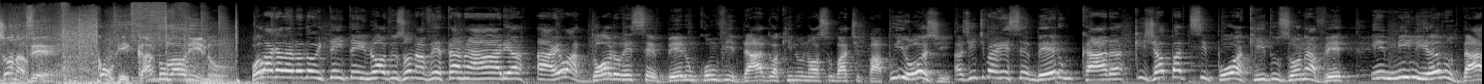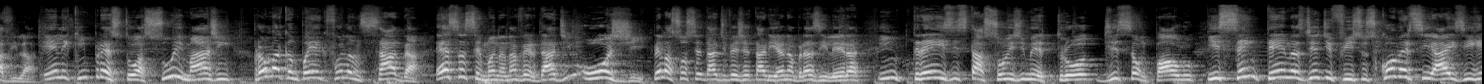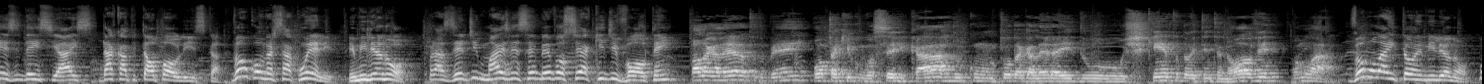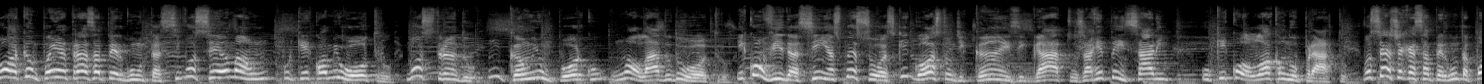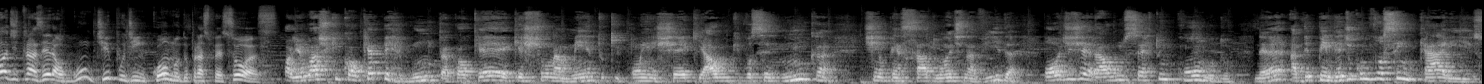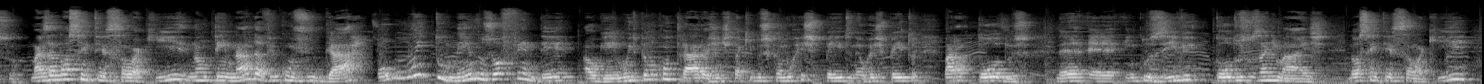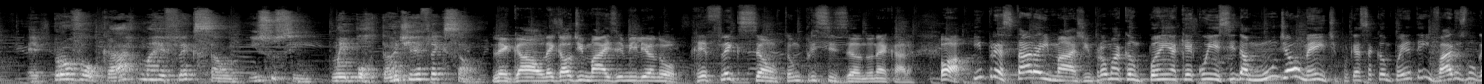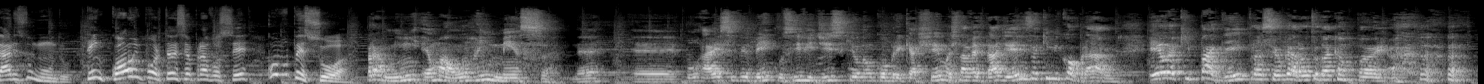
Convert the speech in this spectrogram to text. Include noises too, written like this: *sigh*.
Zona V, com Ricardo Laurino. Olá, galera da 89, o Zona V tá na área. Ah, eu adoro receber um convidado aqui no nosso bate-papo. E hoje a gente vai receber um cara que já participou aqui do Zona V, Emiliano Dávila. Ele que emprestou a sua imagem para uma campanha que foi lançada essa semana, na verdade, hoje, pela Sociedade Vegetariana Brasileira em três estações de metrô de São Paulo e centenas de edifícios comerciais e residenciais da capital paulista. Vamos conversar conversar com ele? Emiliano, prazer demais receber você aqui de volta, hein? Fala galera, tudo bem? Bom estar aqui com você, Ricardo, com toda a galera aí do Esquenta da 89. Vamos lá. Vamos lá então, Emiliano. Bom, a campanha traz a pergunta: se você ama um, por que come o outro? Mostrando um cão e um porco um ao lado do outro. E convida assim as pessoas que gostam de cães e gatos a repensarem o que colocam no prato. Você acha que essa pergunta pode trazer algum tipo de incômodo para as pessoas? Olha, eu acho que qualquer pergunta, qualquer questionamento que ponha em xeque algo que você nunca tinha pensado antes na vida, pode gerar algum certo incômodo, né? A depender de como você encare isso. Mas a nossa intenção aqui não tem nada a ver com julgar ou muito menos ofender alguém. Muito pelo contrário, a gente está aqui buscando o respeito, né? O respeito para todos né, é, inclusive todos os animais. Nossa intenção aqui é provocar uma reflexão, isso sim, uma importante reflexão. Legal, legal demais, Emiliano. Reflexão, estamos precisando, né, cara? Ó, emprestar a imagem para uma campanha que é conhecida mundialmente, porque essa campanha tem em vários lugares do mundo. Tem qual importância para você como pessoa? Para mim é uma honra imensa, né? É, a SBB inclusive disse que eu não cobrei cachê, mas na verdade eles é que me cobraram. Eu é que paguei para ser o garoto da campanha. *laughs*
